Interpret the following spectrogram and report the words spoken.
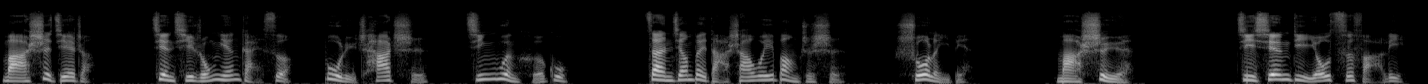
马氏接着见其容颜改色，步履差池，惊问何故。赞将被打杀威棒之事说了一遍。马氏曰：“既先帝有此法力，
